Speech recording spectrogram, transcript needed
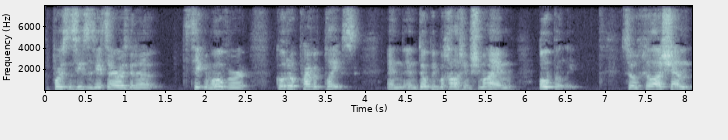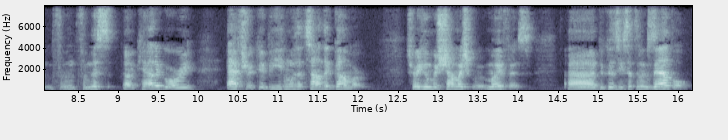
a person sees his Yitzhar is going to take him over, go to a private place and, and don't be B'chal Hashem Shemayim openly. So Chil Hashem, from, from this uh, category, after could be even with a tzaddik gomer, Shrehu Moifis, uh, because he sets an example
